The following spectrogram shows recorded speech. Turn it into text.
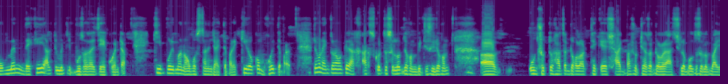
মুভমেন্ট দেখেই আলটিমেটলি বোঝা যায় যে এই কয়েনটা কী পরিমাণ অবস্থানে যাইতে পারে, কী রকম হইতে পারে। যেমন একজন আমাকে আক্স করতেছিল, যখন বিটিসি যখন উনসত্তর হাজার ডলার থেকে ষাট, বাষট্টি হাজার ডলার আসছিল। বলতেছিল, ভাই,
